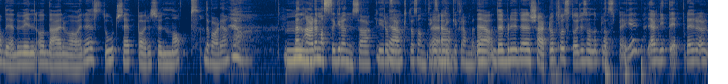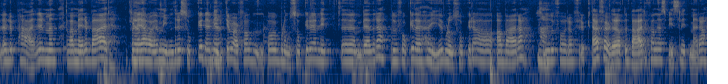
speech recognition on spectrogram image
av det du vil. Og der var det stort sett bare sunn mat. Det var det, ja. Men er det masse grønnsaker og Ja. frukt og sånne ting som Ja. ligger framme da? Ja, det blir eh, skåret opp og står i sånne plastbeger. Det er litt epler eller pærer, men det var mer bær. For det har jo mindre sukker. Det virker i hvert fall på blodsukkeret litt eh, bedre. Du får ikke det høye blodsukkeret av, av bæra som du får av frukt. Jeg føler at bær kan jeg spise litt mer av.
